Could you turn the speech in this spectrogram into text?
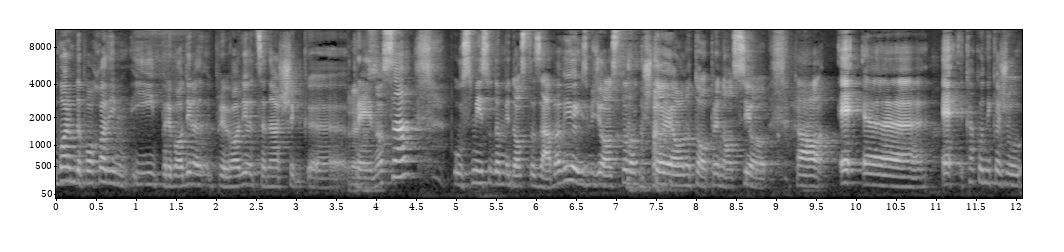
moram da pohvalim i prevodila, prevodioca našeg e, prenosa, u smislu da me dosta zabavio, između ostalog što je ono to prenosio kao, e, e, e kako oni kažu,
